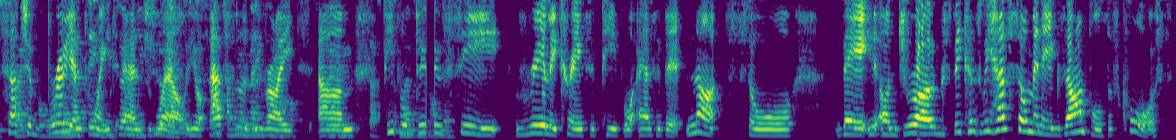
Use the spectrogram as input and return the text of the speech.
Such a brilliant point as well. You're absolutely right. So um, people do see really creative people as a bit nuts or they on drugs because we have so many examples, of course,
